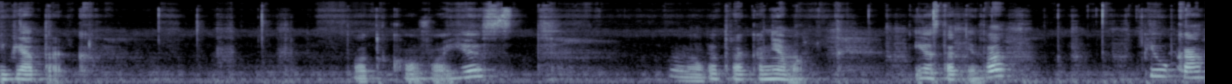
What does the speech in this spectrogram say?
i wiatrak. Podkowa jest. No, wiatraka nie ma. I ostatnie dwa. Piłka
